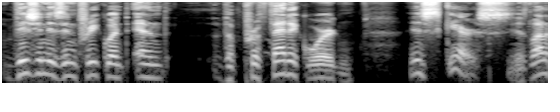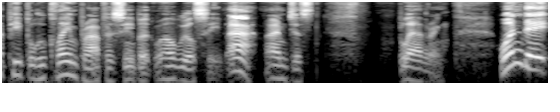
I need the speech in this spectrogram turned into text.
vision is infrequent, and the prophetic word is scarce. There's a lot of people who claim prophecy, but well, we'll see. Ah, I'm just blathering. One day,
